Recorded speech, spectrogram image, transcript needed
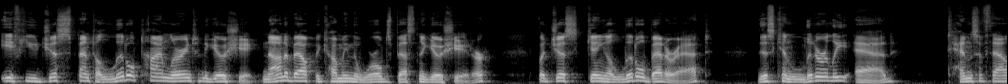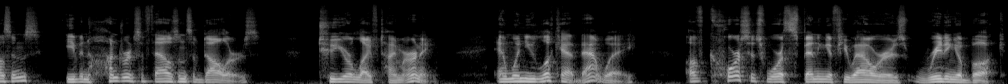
If you just spent a little time learning to negotiate, not about becoming the world's best negotiator, but just getting a little better at, this can literally add tens of thousands, even hundreds of thousands of dollars to your lifetime earning. And when you look at it that way, of course it's worth spending a few hours reading a book,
